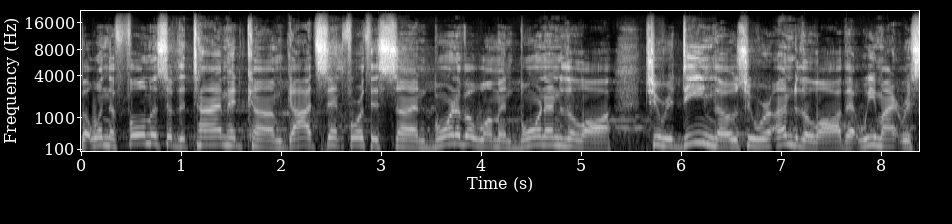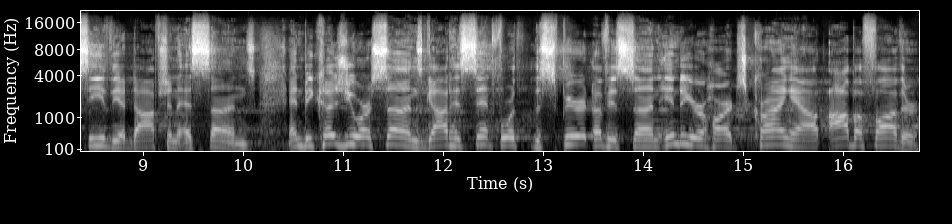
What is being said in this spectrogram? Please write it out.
But when the fullness of the time had come, God sent forth his Son, born of a woman, born under the law, to redeem those who were under the law, that we might receive the adoption as sons. And because you are sons, God has sent forth the Spirit Spirit of His Son into your hearts, crying out, Abba, Father.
